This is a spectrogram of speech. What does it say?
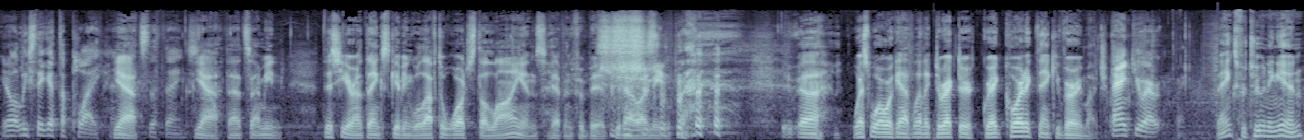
you know at least they get to play. Yeah. that's the thing. So- Yeah, that's. I mean, this year on Thanksgiving we'll have to watch the Lions. Heaven forbid. You know, I mean. Uh, West Warwick Athletic Director Greg Cordick, thank you very much. Thank you, Eric. Thanks for tuning in.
